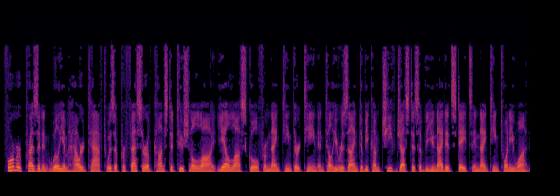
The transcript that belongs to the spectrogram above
Former President William Howard Taft was a professor of constitutional law at Yale Law School from 1913 until he resigned to become Chief Justice of the United States in 1921.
